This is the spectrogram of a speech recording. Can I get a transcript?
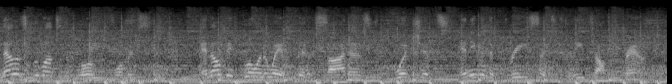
Now let's move on to the blower performance, and I'll be blowing away a bit of sawdust, wood chips, and even debris such as leaves off the ground.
